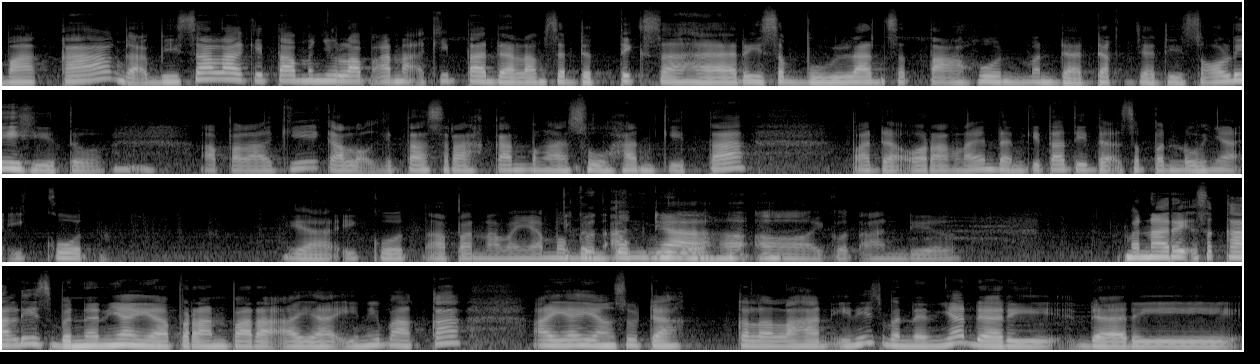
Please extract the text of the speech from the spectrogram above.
maka nggak bisa lah kita menyulap anak kita dalam sedetik sehari sebulan setahun mendadak jadi solih gitu. Hmm. apalagi kalau kita serahkan pengasuhan kita pada orang lain dan kita tidak sepenuhnya ikut ya ikut apa namanya membentuknya. ikut andil, he -he, ikut andil. menarik sekali sebenarnya ya peran para ayah ini. Maka ayah yang sudah kelelahan ini sebenarnya dari dari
